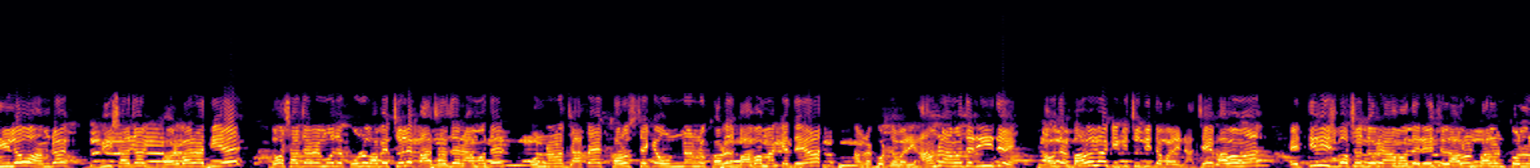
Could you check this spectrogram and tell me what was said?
দিলেও আমরা বিশ হাজার ঘর ভাড়া দিয়ে দশ হাজারের মধ্যে কোনোভাবে চলে পাঁচ হাজার আমাদের অন্যান্য যাতায়াত খরচ থেকে অন্যান্য খরচ বাবা মাকে দেয়া আমরা করতে পারি। আমরা আমাদের ঈদে আমাদের বাবা মাকে কিছু দিতে পারি না। যে বাবা মা এই তিরিশ বছর ধরে আমাদের এই যে লালন পালন করল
